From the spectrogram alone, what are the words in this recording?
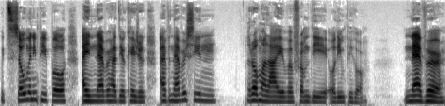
with so many people. I never had the occasion. I've never seen Roma live from the Olimpico. Never.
